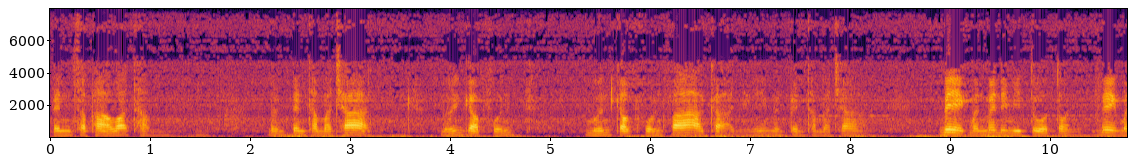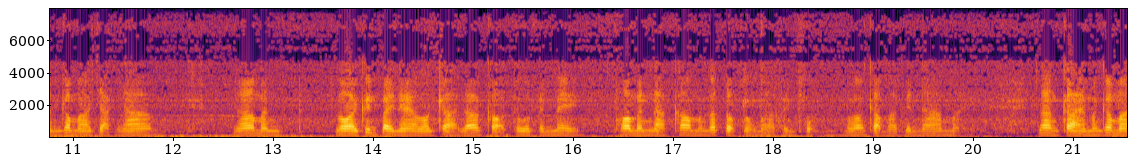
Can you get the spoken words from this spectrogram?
เป็นสภาวะธรรม มันเป็นธรรมชาติ เหมือนกับฝน เหมือนกับฝนฟ้าอากาศอย่างนี้มันเป็นธรรมชาติ เมฆมันไม่ได้มีตัวตน เมฆมันก็มาจากน้ำน้ำมันลอยขึ้นไปในอวกาศแล้วเกาะตัวเป็นเมฆพอมันหนักเข้ามันก็ตกลงมาเป็นฝนมันก็กลับมาเป็นน้ำใหม่ ร่างกายมันก็มา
